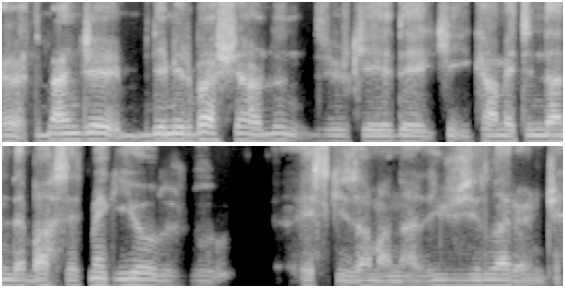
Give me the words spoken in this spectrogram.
Evet bence Demirbaş Şarl'ın Türkiye'deki ikametinden de bahsetmek iyi olur bu eski zamanlarda yüzyıllar önce.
